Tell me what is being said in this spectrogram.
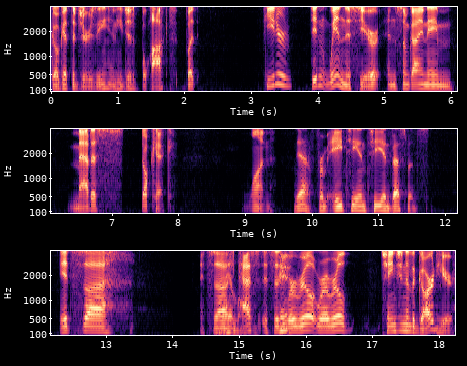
go get the jersey, and he just blocked. But Peter didn't win this year, and some guy named Matus Stocek won. Yeah, from AT and T Investments. It's uh, it's uh, pass. It's a, Yeah. we're real, we're a real changing of the guard here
